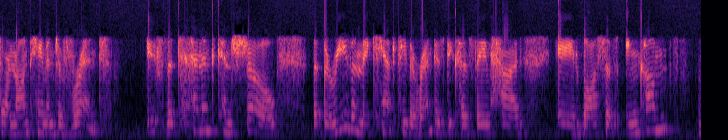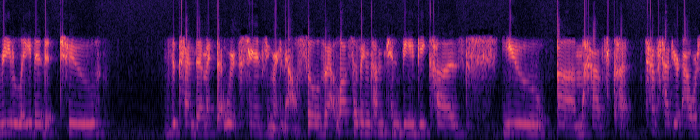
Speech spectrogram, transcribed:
for non payment of rent if the tenant can show that the reason they can't pay the rent is because they've had a loss of income related to the pandemic that we're experiencing right now. So that loss of income can be because you um, have cut have had your hours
